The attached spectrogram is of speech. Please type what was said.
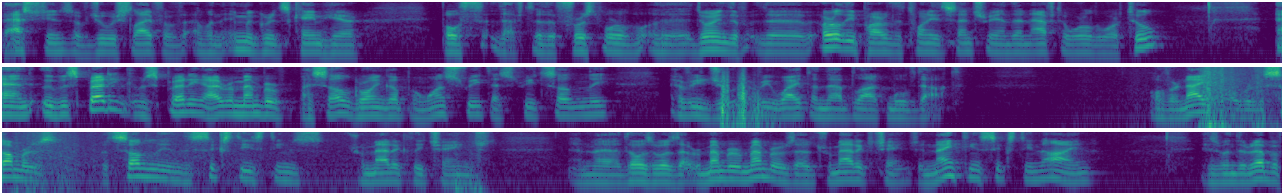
bastions of Jewish life of, when the immigrants came here both after the First World, uh, during the, the early part of the 20th century and then after World War II. And it was spreading, it was spreading. I remember myself growing up on one street, that street suddenly, every Jew, every white on that block moved out. Overnight, over the summers, but suddenly in the 60s, things dramatically changed. And uh, those of us that remember, remember it was a dramatic change. In 1969 is when the Rebbe,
